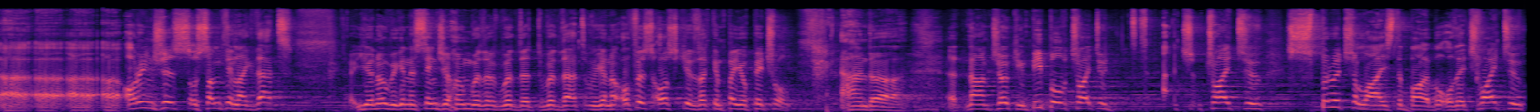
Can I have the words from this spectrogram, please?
uh, uh, uh oranges or something like that, you know, we're going to send you home with, a, with, that, with that. We're going to office ask you if that can pay your petrol. And uh, now I'm joking. People try to try to spiritualize the Bible or they try to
